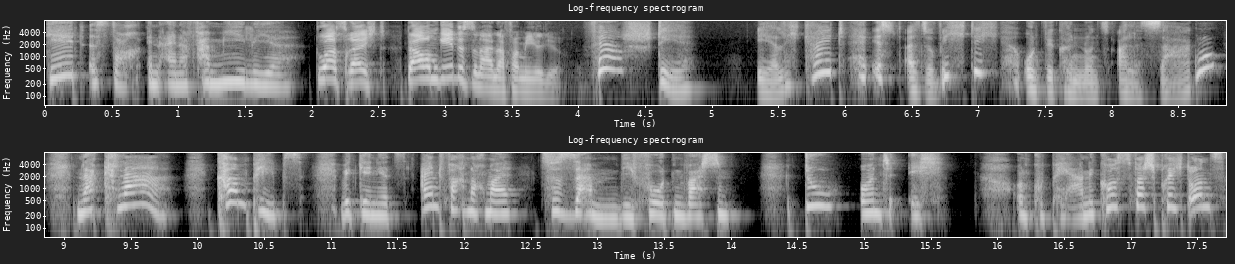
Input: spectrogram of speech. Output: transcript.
geht es doch in einer Familie. Du hast recht. Darum geht es in einer Familie. Verstehe. Ehrlichkeit ist also wichtig und wir können uns alles sagen? Na klar. Komm, Pieps. Wir gehen jetzt einfach nochmal zusammen die Pfoten waschen. Du und ich. Und Kopernikus verspricht uns,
